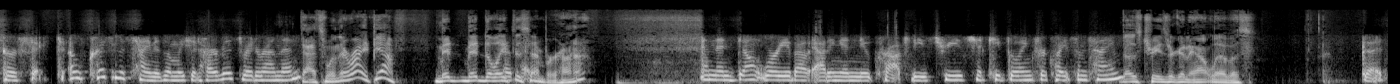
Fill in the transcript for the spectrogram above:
Perfect. Oh, Christmas time is when we should harvest, right around then. That's when they're ripe. Yeah. Mid, mid to late Okay. December. Uh huh. And then don't worry about adding in new crops. These trees should keep going for quite some time. Those trees are going to outlive us. Good.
